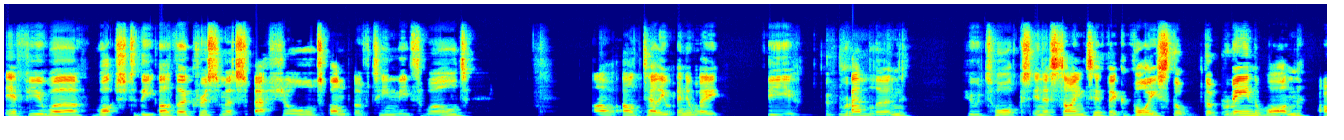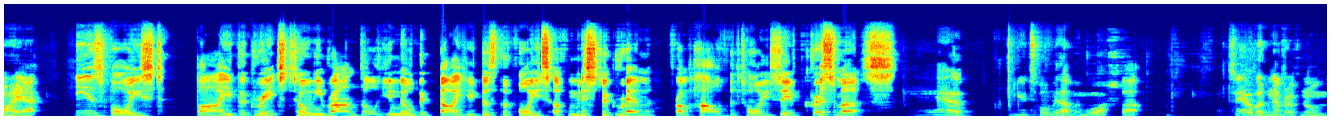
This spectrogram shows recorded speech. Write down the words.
If you uh, watched the other Christmas specials on of Teen Meets World, I'll, I'll tell you anyway. The, the Gremlin who talks in a scientific voice, the the brain one. Oh, yeah. he is voiced by the great Tony Randall. You know the guy who does the voice of Mr. Grimm from How the Toy Saved Christmas. Yeah. You told me that when we watched that. See, I would never have known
